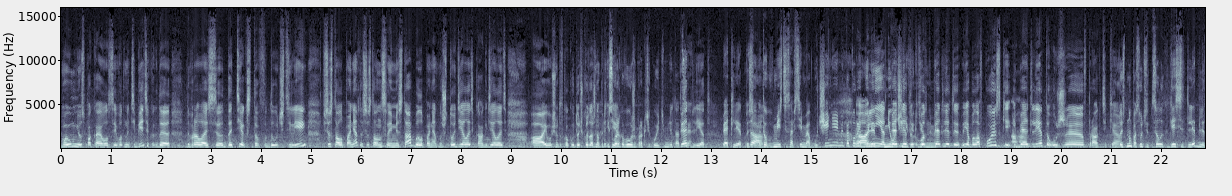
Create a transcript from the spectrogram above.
мой ум не успокаивался, и вот на Тибете, когда я добралась э, до текстов, до учителей, все стало понятно, все стало на свои места, было понятно, что делать, как делать, а, и, в общем-то, в какую точку я должна прийти. И сколько вы уже практикуете медитацию? Пять лет. Пять лет, то есть да. это вместе со всеми обучениями, которые а, были нет, не очень лет, эффективными? Вот пять лет я была в поиске, ага. и пять лет уже в практике. То есть, ну, по сути, целых 10 лет для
